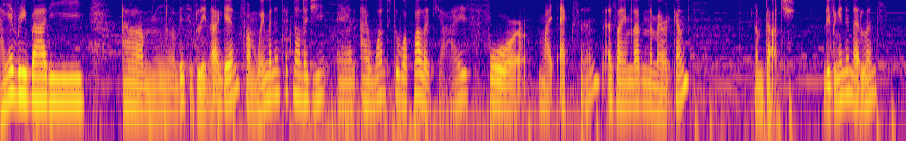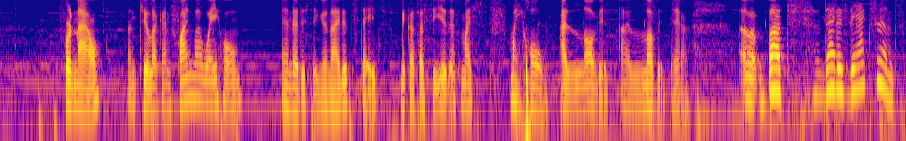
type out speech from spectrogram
Hi, everybody. Um, this is Linda again from Women in Technology, and I wanted to apologize for my accent as I am not an American. I'm Dutch, living in the Netherlands for now until I can find my way home, and that is the United States because I see it as my my home. I love it. I love it there. Uh, but that is the accent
